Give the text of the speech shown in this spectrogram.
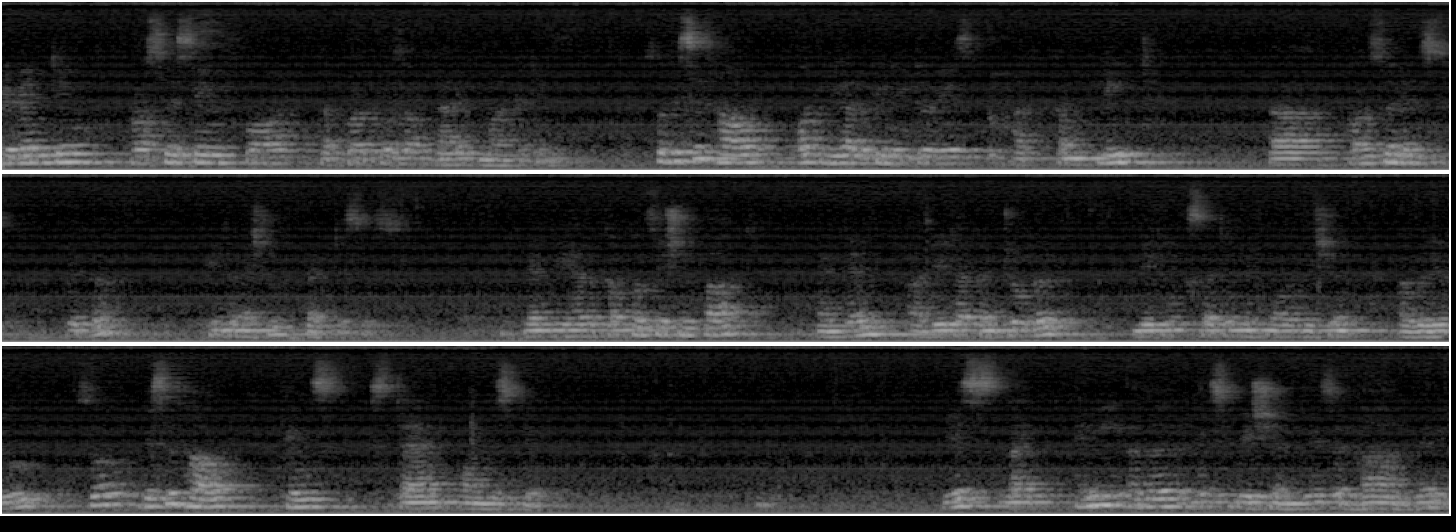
Preventing processing for the purpose of direct marketing. So this is how what we are looking into is a complete consonance with the international practices. Then we have a compensation part and then a data controller making certain information available. So this is how things stand on this day. Yes, like any other legislation, there is a bar when it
